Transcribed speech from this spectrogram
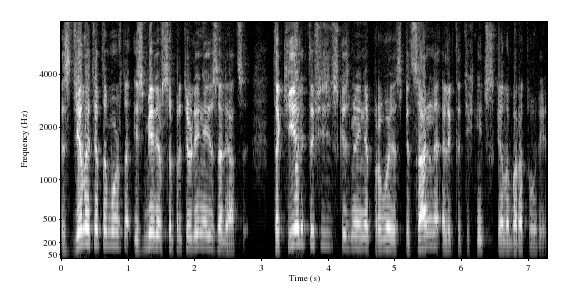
Сделать это можно, измерив сопротивление изоляции. Такие электрофизические измерения проводят специальные электротехнические лаборатории.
